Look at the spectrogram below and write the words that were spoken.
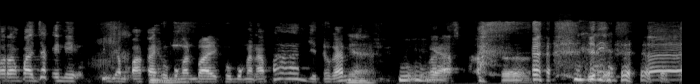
orang pajak ini pinjam pakai hubungan baik, hubungan apaan gitu kan? Mm-mm. Hubungan as- Jadi eh,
